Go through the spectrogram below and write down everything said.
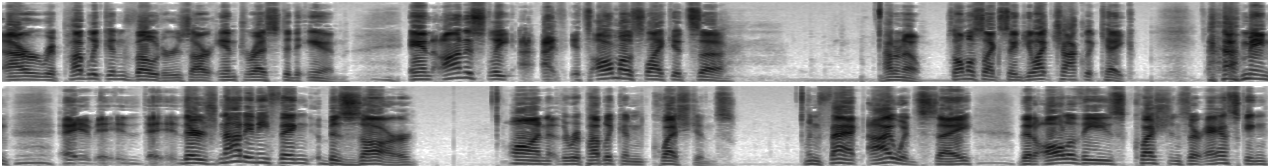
our Republican voters are interested in. And honestly, I, I, it's almost like it's, uh, I don't know. It's almost like saying, Do you like chocolate cake? I mean, eh, eh, there's not anything bizarre on the Republican questions. In fact, I would say that all of these questions they're asking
